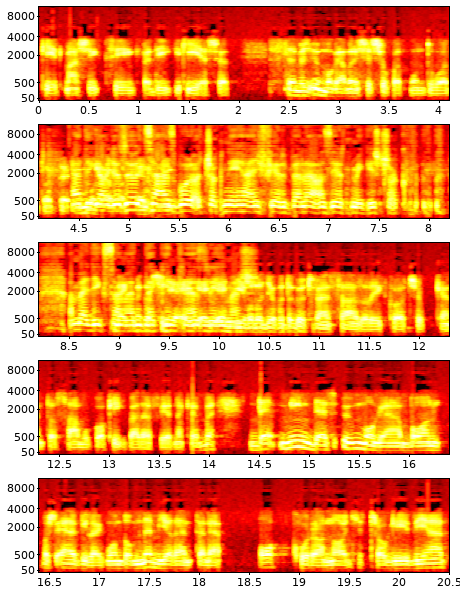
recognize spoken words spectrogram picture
két másik cég pedig kiesett. Szerintem ez önmagában is egy sokat mondó adat. De hát igen, hogy az 500-ból csak néhány fér bele, azért mégiscsak a megyik szemet meg, meg az, egy, egy, egy év alatt gyakorlatilag 50 kal csökkent a számuk, akik beleférnek ebbe, de mindez önmagában, most elvileg mondom, nem jelentene akkora nagy tragédiát,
